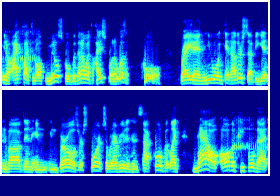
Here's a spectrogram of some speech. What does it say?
you know, I collected all from middle school, but then I went to high school and it wasn't cool, right? And you won't get in other stuff. You get involved in, in in girls or sports or whatever it is, and it's not cool. But like now, all the people that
